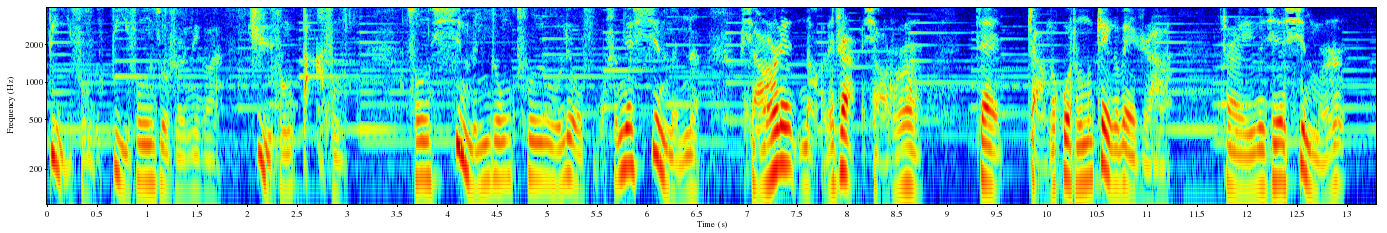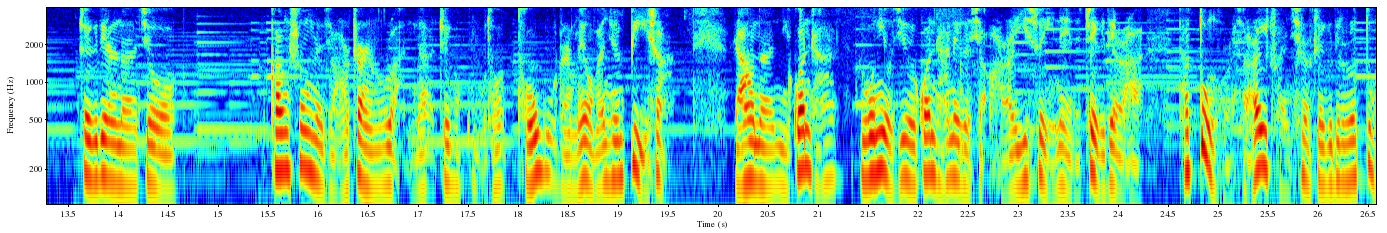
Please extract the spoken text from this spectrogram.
避风。避风就是那个飓风、大风，从囟门中吹入六腑。什么叫囟门呢？小孩的脑袋这儿，小时候在长的过程中，这个位置哈、这儿有一个叫囟门，这个地儿呢就刚生下来小孩这儿软的，这个骨头头骨这儿没有完全闭上。然后呢，你观察，如果你有机会观察那个小孩一岁以内的这个地儿哈，他动会儿，小孩一喘气儿，这个地儿就动。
